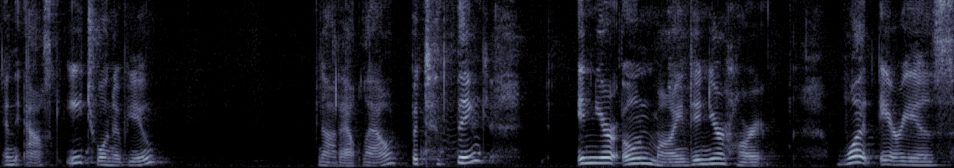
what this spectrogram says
and ask each one of you not out loud, but to think in your own mind, in your heart, what areas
